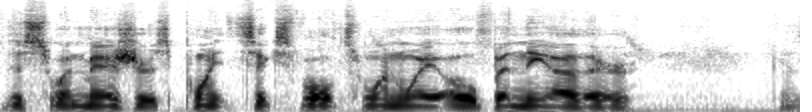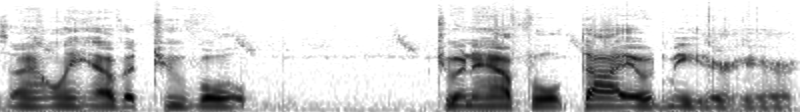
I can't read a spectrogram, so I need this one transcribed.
This one measures 0.6 volts one way, open the other, because I only have a 2 volt, 2.5 volt diode meter here.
